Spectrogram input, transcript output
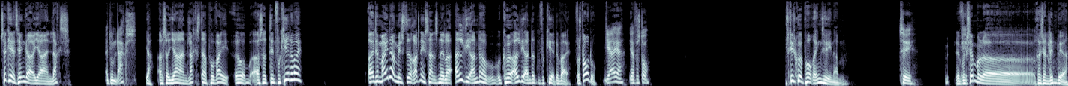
så kan jeg tænke, at jeg er en laks. Er du en laks? Ja, altså, jeg er en laks, der er på vej, øh, altså, den forkerte vej. Og er det mig, der har mistet retningssansen, eller alle de andre, kører alle de andre den forkerte vej? Forstår du? Ja, ja, jeg forstår. Måske skulle jeg på at ringe til en af dem. Til For eksempel øh, Christian Lindberg.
